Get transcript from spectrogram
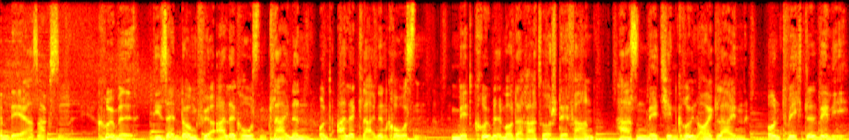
MDR Sachsen. Krümel, die Sendung für alle großen Kleinen und alle kleinen Großen. Mit Krümel-Moderator Stefan, Hasenmädchen Grünäuglein und Wichtel Willi.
